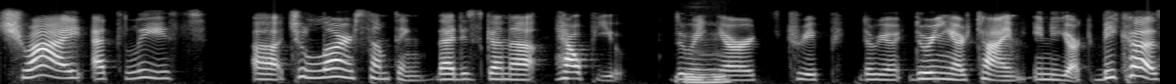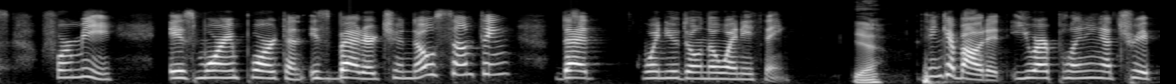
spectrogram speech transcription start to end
try at least uh, to learn something that is gonna help you during hmm your trip during, during your time in new york. Because for me it's more important it's better to know something that when you don't know anything. Yeah. think about it. You are planning a trip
